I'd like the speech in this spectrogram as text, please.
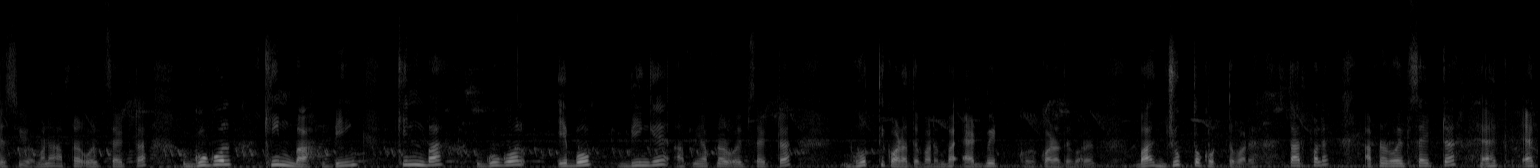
এসইও মানে আপনার ওয়েবসাইটটা গুগল কিংবা বিং কিংবা গুগল এবং বিংয়ে আপনি আপনার ওয়েবসাইটটা ভর্তি করাতে পারেন বা অ্যাডমিট করাতে পারেন বা যুক্ত করতে পারেন। তার ফলে আপনার ওয়েবসাইটটা এক এক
